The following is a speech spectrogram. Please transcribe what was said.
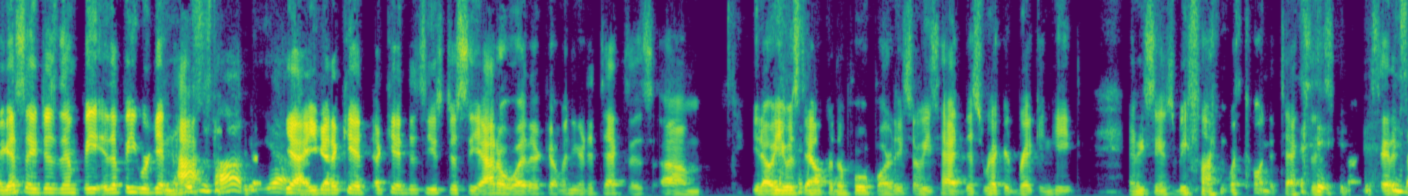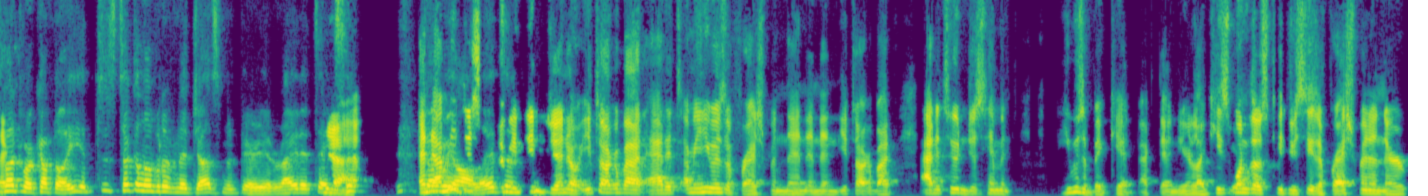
I guess they just them feet the feet were getting hot. It's just hot. Yeah. Yeah. You got a kid, a kid that's used to Seattle weather coming here to Texas. Um, you know, he was down for the pool party, so he's had this record breaking heat and he seems to be fine with going to Texas. You know, he's Texas. much more comfortable. He just took a little bit of an adjustment period, right? It takes yeah. And I mean, just, I mean, in general, you talk about attitude. I mean, he was a freshman then, and then you talk about attitude and just him and he was a big kid back then. You're like, he's yeah. one of those kids you see as a freshman and they're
